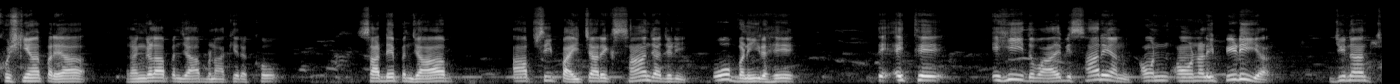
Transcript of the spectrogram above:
ਖੁਸ਼ੀਆਂ ਭਰਿਆ ਰੰਗਲਾ ਪੰਜਾਬ ਬਣਾ ਕੇ ਰੱਖੋ। ਸਾਡੇ ਪੰਜਾਬ ਆਪਸੀ ਭਾਈਚਾਰਕ ਸਾਂਝ ਆ ਜਿਹੜੀ, ਉਹ ਬਣੀ ਰਹੇ ਤੇ ਇੱਥੇ ਇਹੀ ਦੁਆ ਹੈ ਵੀ ਸਾਰਿਆਂ ਨੂੰ ਆਉਣ ਆਉਣ ਵਾਲੀ ਪੀੜ੍ਹੀ ਆ, ਜਿਨ੍ਹਾਂ 'ਚ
